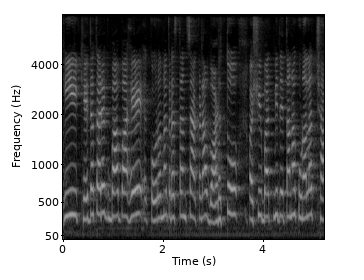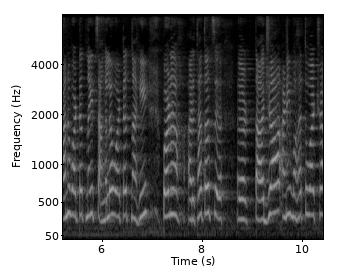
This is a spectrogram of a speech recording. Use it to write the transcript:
ही खेदकारक बाब आहे. कोरोनाग्रस्तांचा आकडा वाढतो अशी बातमी देताना कुणाला छान वाटत नाही चांगलं वाटत नाही. पण अर्थातच ताज्या आणि महत्त्वाच्या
